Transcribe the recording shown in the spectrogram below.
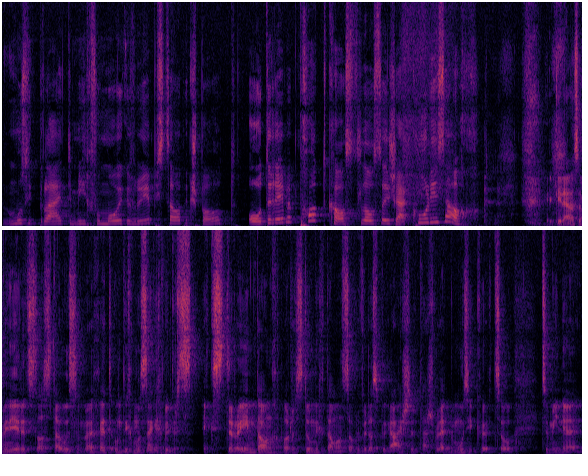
Musik begleitet mich von morgen früh bis zum Abend spät. Oder eben Podcasts hören ist auch eine coole Sache. Genauso wie ihr jetzt das da draußen macht. Und ich muss sagen, ich bin dir extrem dankbar, dass du mich damals so für das begeistert hast. Weil eben Musik gehört so zu meinen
